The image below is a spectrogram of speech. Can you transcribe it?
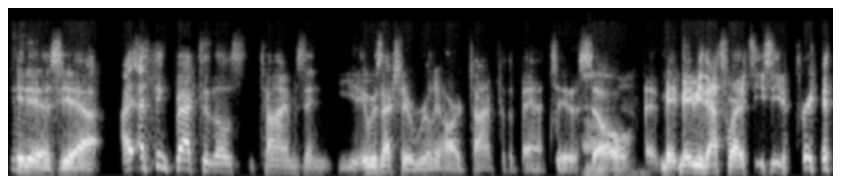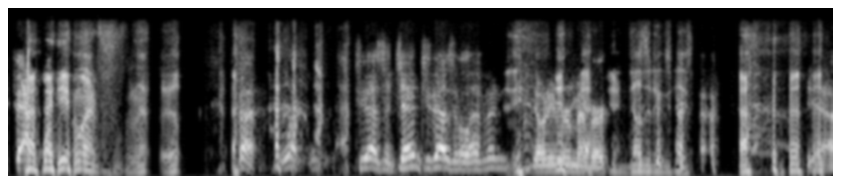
you It know, is, yeah. I, I think back to those times, and it was actually a really hard time for the band too. So uh, may, maybe that's why it's easy to forget that. you went, "Uh, what 2010, 2011? Don't even remember. it doesn't exist. Yeah.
